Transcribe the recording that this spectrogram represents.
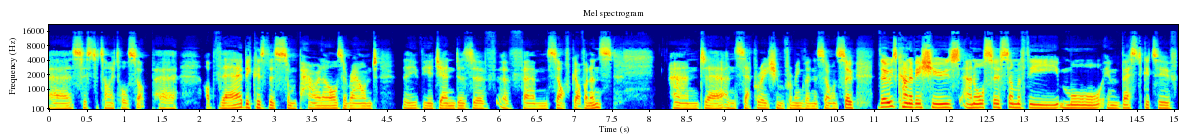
uh, sister titles up uh, up there because there's some parallels around the the agendas of of um, self governance and uh, and separation from England and so on. So those kind of issues, and also some of the more investigative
